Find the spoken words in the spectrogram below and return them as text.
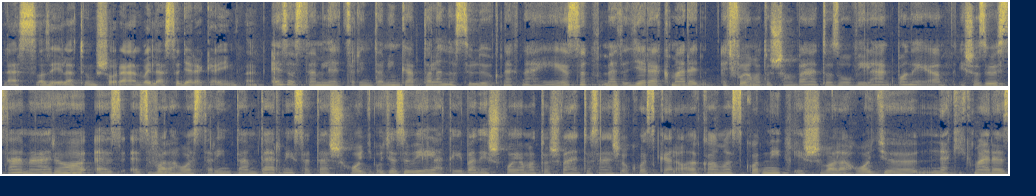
lesz az életünk során, vagy lesz a gyerekeinknek? Ez a szemlélet szerintem inkább talán a szülőknek nehéz, mert a gyerek már egy, egy folyamatosan változó világban él, és az ő számára ez, ez valahol szerintem természetes, hogy, hogy az ő életében is folyamatos változásokhoz kell alkalmazkodni, és valahogy nekik már ez,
